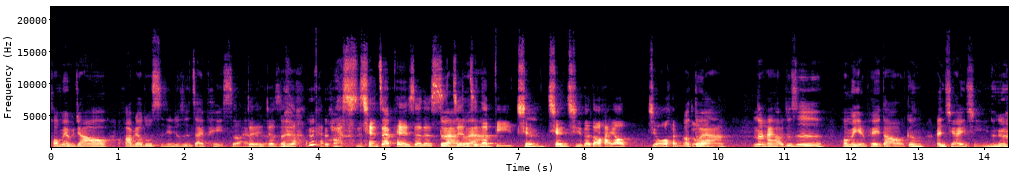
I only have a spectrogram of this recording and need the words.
后面比较花比较多时间，就是在配色，还有对，就是 花时间在配色的时间，真的比前、啊啊嗯、前期的都还要久很多。哦，对啊，那还好，就是后面也配到跟安琪拉一起那个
